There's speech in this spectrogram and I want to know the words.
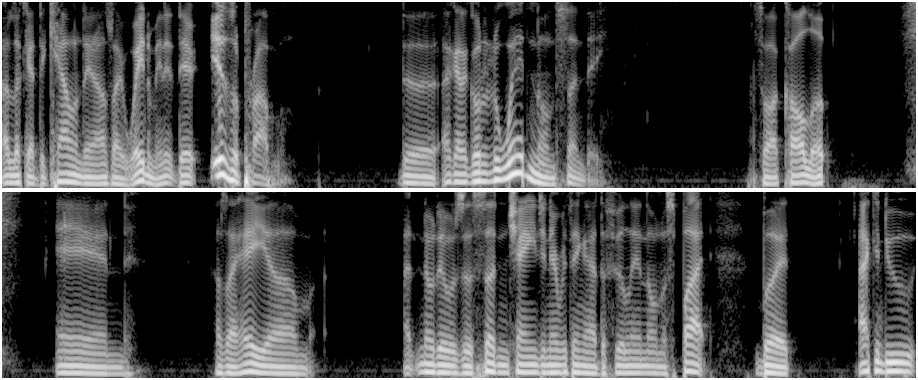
I look at the calendar and I was like, wait a minute, there is a problem. The I gotta go to the wedding on Sunday. So I call up and I was like, hey, um, I know there was a sudden change and everything I had to fill in on the spot, but I can do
